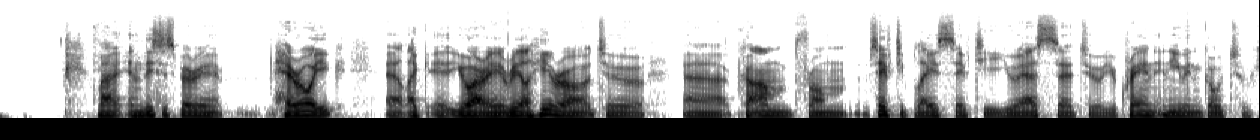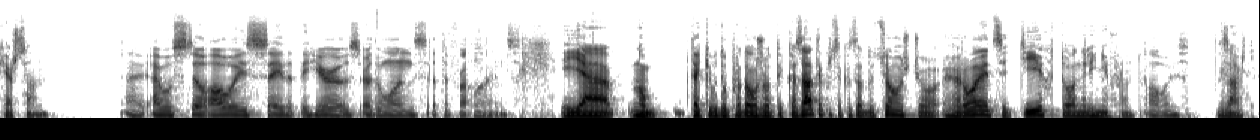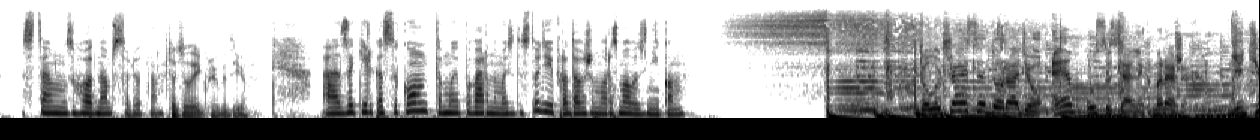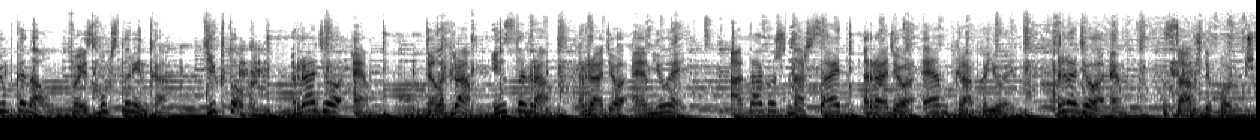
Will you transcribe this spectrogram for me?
But, and this is very heroic. Uh, like uh, you are a real hero to uh, come from safety place, safety US uh, to Ukraine, and even go to Kherson. I, I will still always say that the heroes are the ones at the front lines. І я ну так і буду продовжувати казати. Просто казав до цього, що герої це ті, хто на лінії фронту Always. завжди. З цим згодна абсолютно. Totally agree with you. А за кілька секунд ми повернемось до студії і продовжимо розмову з Ніком. Долучайся до Радіо М у соціальних мережах: YouTube канал, Facebook сторінка, TikTok, Радіо М, Telegram, Instagram, Радіо М.Ua, а також наш сайт radio.m.ua. Радіо М завжди поруч.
